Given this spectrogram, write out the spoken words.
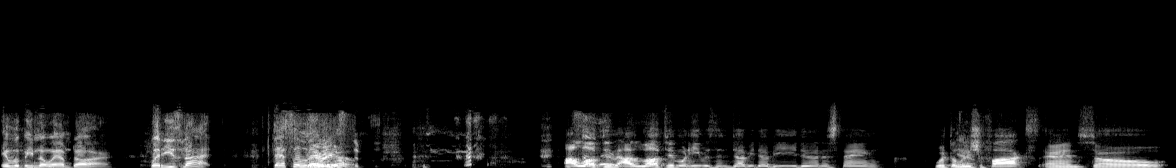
it would be Noam Dar, but he's not. That's hilarious to me. I loved him. I loved him when he was in WWE doing his thing with Yeah. Alicia Fox, and so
